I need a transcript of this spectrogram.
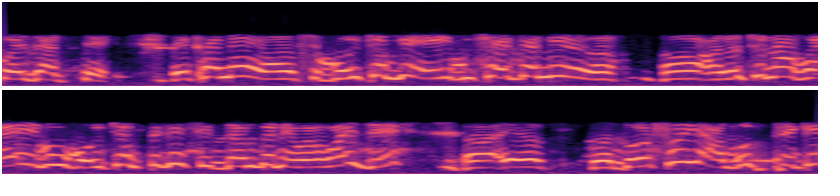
হয়ে যাচ্ছে এখানে আহ, বৈঠকে এই বিষয়টা নিয়ে আহ, আলোচনা হয় এবং বৈঠক থেকে সিদ্ধান্ত নেওয়া হয় যে দশই আগস্ট থেকে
